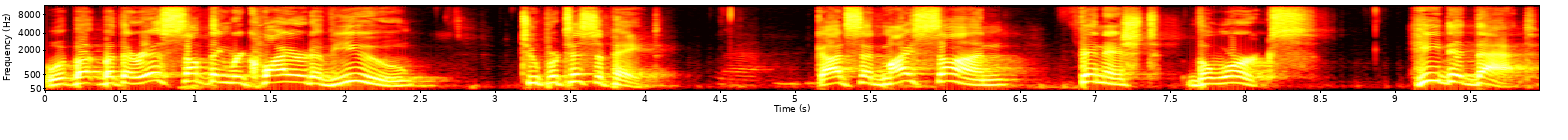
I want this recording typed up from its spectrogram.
but, but there is something required of you to participate. God said, My son finished the works. He did that.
